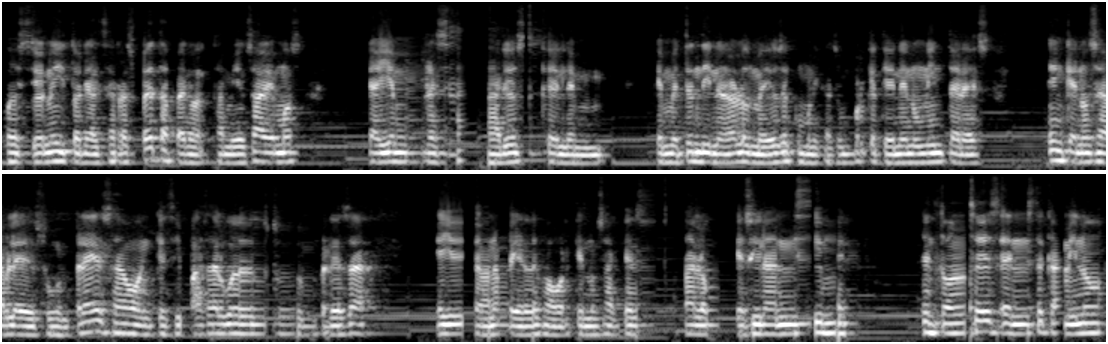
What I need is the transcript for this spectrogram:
cuestión editorial se respeta, pero también sabemos que hay empresarios que le que meten dinero a los medios de comunicación porque tienen un interés en que no se hable de su empresa o en que si pasa algo de su empresa, ellos te van a pedir de favor que no saques a lo que es inadmisible. Entonces, en este camino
